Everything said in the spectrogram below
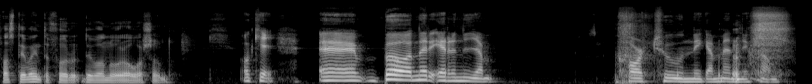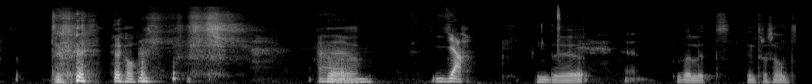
Fast det var inte för, det var några år sedan. Okej, eh, böner är den nya cartooniga människan. ja. Ehm, ja, Det är väldigt intressant.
